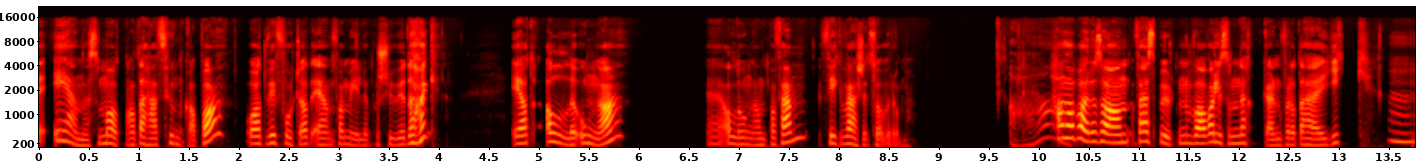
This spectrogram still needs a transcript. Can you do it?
det eneste måten at det her funka på, og at vi fortsatt er en familie på sju i dag, er at alle unger, eh, alle ungene på fem, fikk hver sitt soverom. Ah. Han var bare sånn, for jeg spurte han hva var liksom nøkkelen for at det her gikk. mm.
